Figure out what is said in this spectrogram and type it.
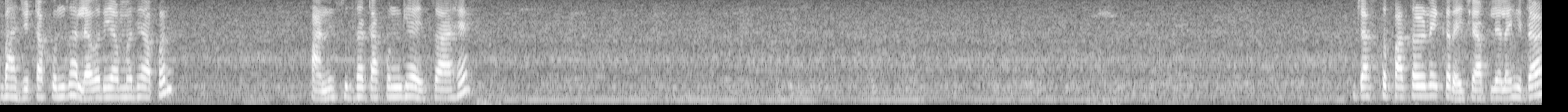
भाजी टाकून झाल्यावर यामध्ये आपण पाणीसुद्धा टाकून घ्यायचं आहे. जास्त पातळ नाही करायची आपल्याला ही डाळ.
